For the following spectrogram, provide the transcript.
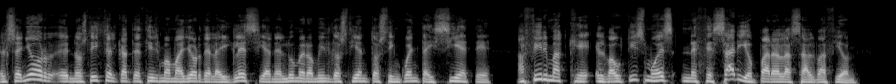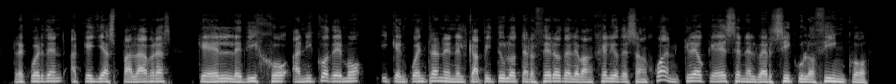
El Señor, eh, nos dice el Catecismo Mayor de la Iglesia en el número 1257, afirma que el bautismo es necesario para la salvación. Recuerden aquellas palabras que él le dijo a Nicodemo y que encuentran en el capítulo tercero del Evangelio de San Juan, creo que es en el versículo 5.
